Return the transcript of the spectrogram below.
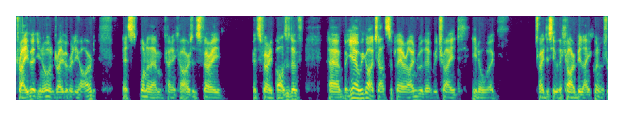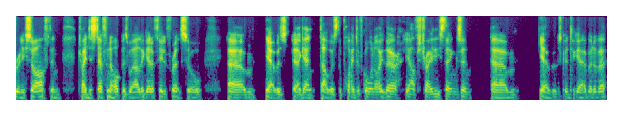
drive it, you know, and drive it really hard. It's one of them kind of cars. It's very, it's very positive. Um, but yeah, we got a chance to play around with it. We tried, you know, like, tried to see what the car would be like when it was really soft, and tried to stiffen it up as well to get a feel for it. So, um, yeah, it was again that was the point of going out there. You have to try these things, and um, yeah, it was good to get a bit of a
